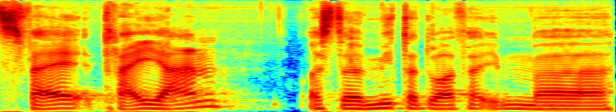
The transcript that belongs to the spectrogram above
zwei, drei Jahren, als der Mitterdorfer eben äh,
